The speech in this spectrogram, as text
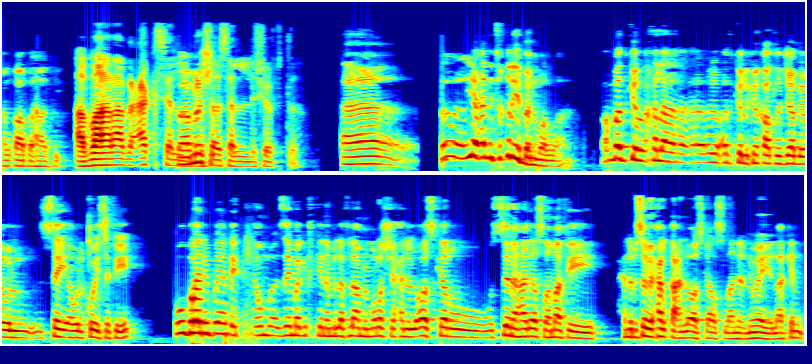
الغابه هذه. الظاهر هذا عكس المسلسل اللي شفته. آه يعني تقريبا والله. أما اذكر خل أذكر لك النقاط الإيجابية والسيئة والكويسة فيه. وبيني وبينك زي ما قلت لك إنه من الأفلام المرشحة للأوسكار والسنة هذه أصلا ما في إحنا بنسوي حلقة عن الأوسكار أصلا انوي لكن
